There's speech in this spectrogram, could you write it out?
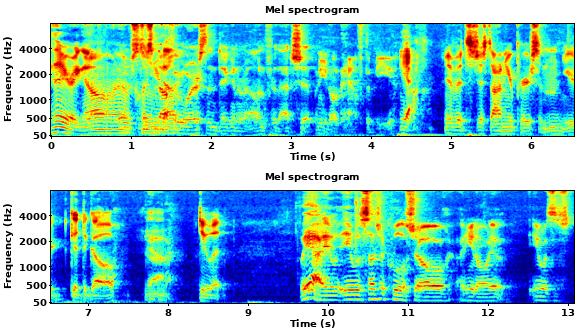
there we go. There's just nothing worse than digging around for that shit when you don't have to be. Yeah, if it's just on your person, you're good to go. Yeah. Do it. But yeah, it, it was such a cool show. You know, it it was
